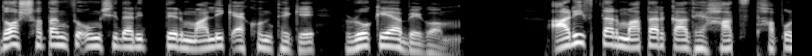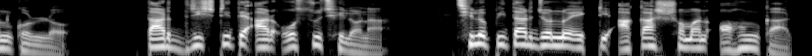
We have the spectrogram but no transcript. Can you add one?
দশ শতাংশ অংশীদারিত্বের মালিক এখন থেকে রোকেয়া বেগম। আরিফ তার মাতার কাঁধে হাত স্থাপন করল। তার দৃষ্টিতে আর অশ্রু ছিল না। ছিল পিতার জন্য একটি আকাশ সমান অহংকার।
